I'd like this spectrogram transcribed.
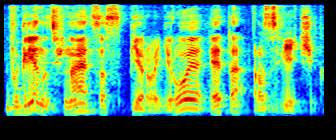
в игре начинается с первого героя, это разведчик.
